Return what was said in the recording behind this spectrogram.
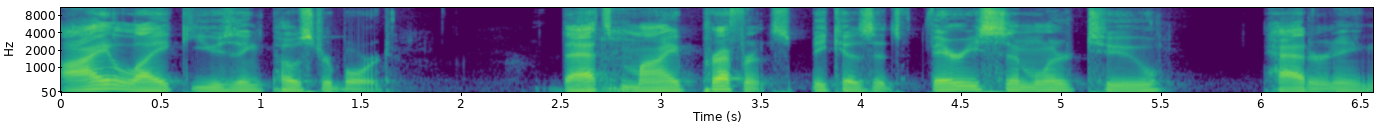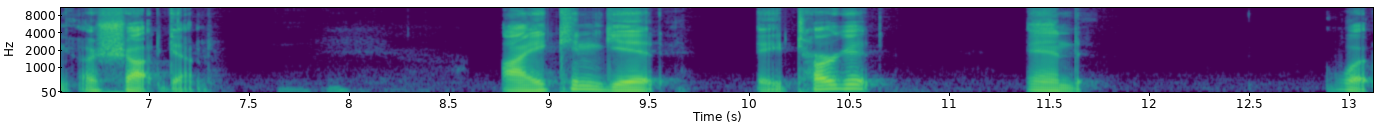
I like using poster board. That's my preference because it's very similar to patterning a shotgun. I can get a target and what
